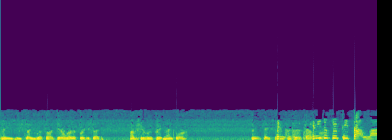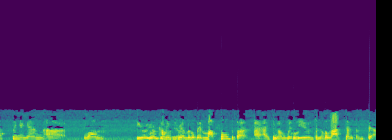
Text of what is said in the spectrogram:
I you, you studied with uh, Daryl Rutherford, you said? Obviously a really great mentor. In any case, Can, how did that path can you just repeat that last thing again, uh, Ron? You're, you're Well, yeah, coming yeah. through a little bit muffled, but I, I think Yeah, I'm of with course. you. Just Yeah. the last sentence, yeah.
